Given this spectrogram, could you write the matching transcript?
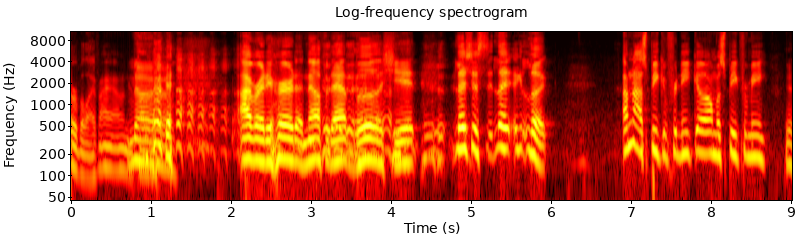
Herbalife. I, I'm No, no, no. I've already heard enough of that bullshit. Let's just let, look. I'm not speaking for Nico. I'm gonna speak for me. Yeah.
